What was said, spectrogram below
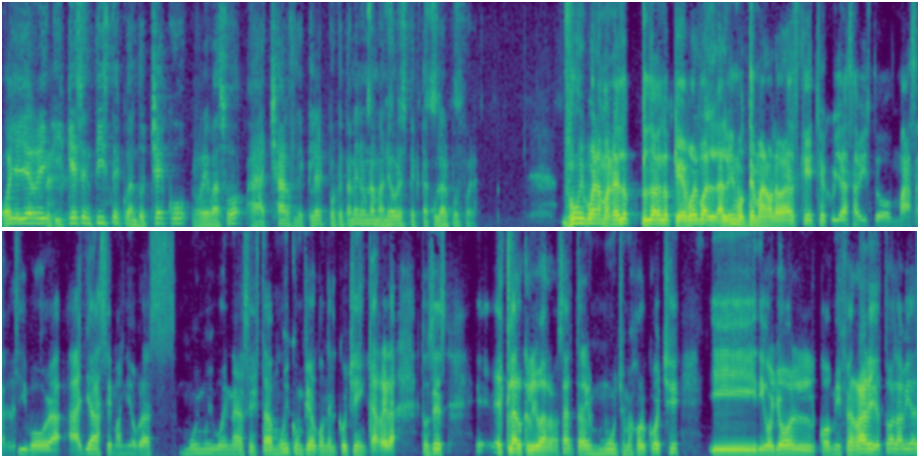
Oye, Jerry, ¿y qué sentiste cuando Checo rebasó a Charles Leclerc? Porque también en una maniobra espectacular por fuera. Muy buena manera, lo, lo, que vuelvo al, mismo tema, ¿no? La verdad es que Checo ya se ha visto más agresivo, allá hace maniobras muy, muy buenas, está muy confiado con el coche en carrera, entonces eh, es claro que lo iba a rebasar, trae mucho mejor coche y digo yo con mi Ferrari de toda la vida,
